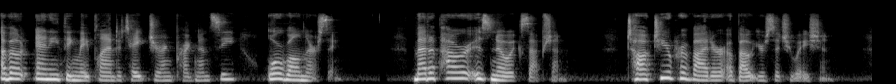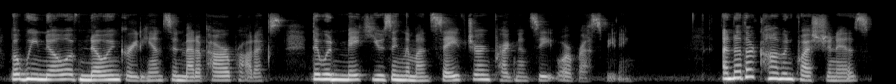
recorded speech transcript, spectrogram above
about anything they plan to take during pregnancy or while nursing. MetaPower is no exception. Talk to your provider about your situation but we know of no ingredients in MetaPower products that would make using them unsafe during pregnancy or breastfeeding. Another common question is,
